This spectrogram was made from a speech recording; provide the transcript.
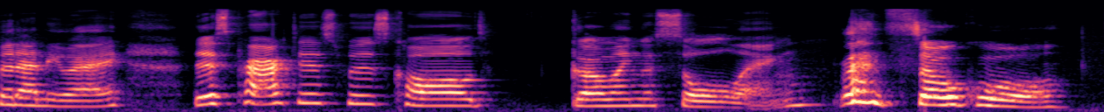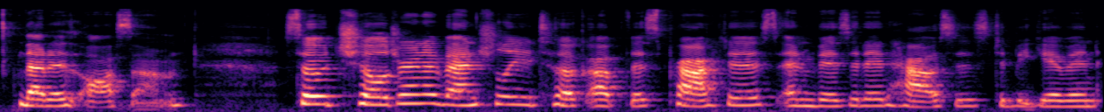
But anyway, this practice was called going a souling. That's so cool. That is awesome. So children eventually took up this practice and visited houses to be given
